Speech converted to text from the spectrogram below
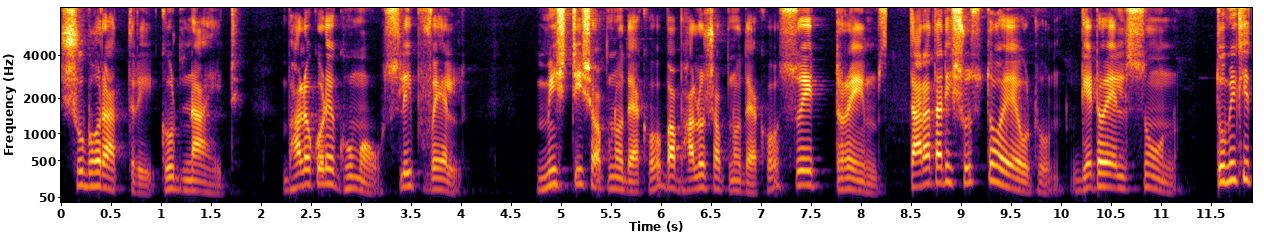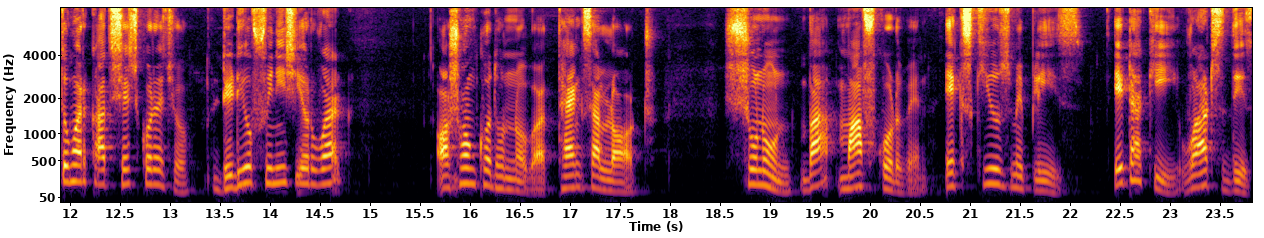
শুভরাত্রি গুড নাইট ভালো করে ঘুমোও স্লিপ ওয়েল মিষ্টি স্বপ্ন দেখো বা ভালো স্বপ্ন দেখো সুইট ড্রিমস তাড়াতাড়ি সুস্থ হয়ে উঠুন গেট ওয়েল সুন তুমি কি তোমার কাজ শেষ করেছ? Did you finish your work অসংখ্য ধন্যবাদ। থ্যাঙ্কস আর লট শুনুন বা মাফ করবেন। এক্সকিউজ মি প্লিজ এটা কি? হোয়াটস দিস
